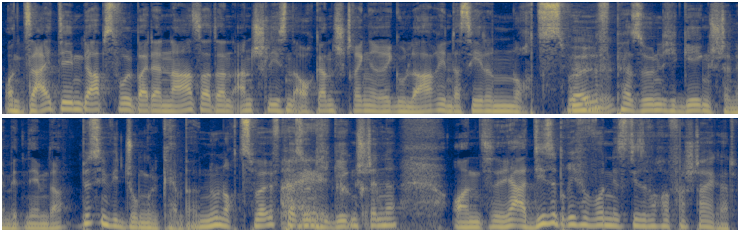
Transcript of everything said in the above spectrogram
Und seitdem gab es wohl bei der NASA dann anschließend auch ganz strenge Regularien, dass jeder nur noch zwölf persönliche Gegenstände mitnehmen darf. Bisschen wie Dschungelcamper. Nur noch zwölf persönliche Gegenstände. Und äh, ja, diese Briefe wurden jetzt diese Woche versteigert.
